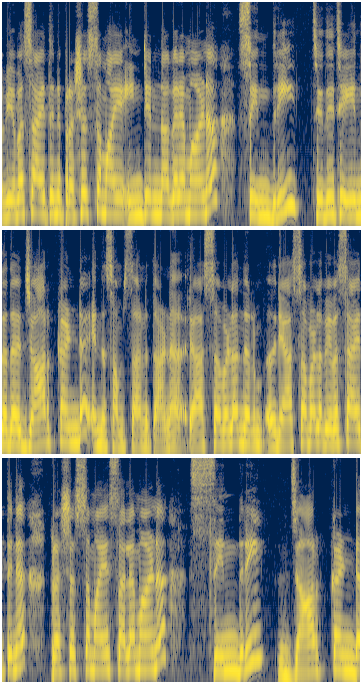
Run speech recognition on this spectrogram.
വ്യവസായത്തിന് പ്രശസ്തമായ ഇന്ത്യൻ നഗരമാണ് സിന്ദ്രി സ്ഥിതി ചെയ്യുന്നത് ജാർഖണ്ഡ് എന്ന സംസ്ഥാനത്താണ്. രാസവള നിർ രാസവള വ്യവസായത്തിന് പ്രശസ്തമായ സ്ഥലമാണ് സിന്ദ്രി ജാർഖണ്ഡ്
